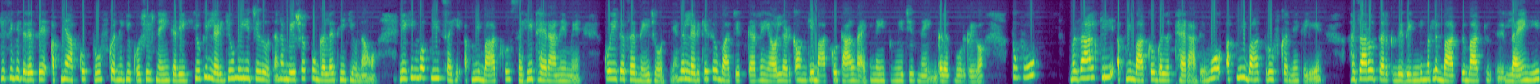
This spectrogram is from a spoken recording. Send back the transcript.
किसी भी तरह से अपने आप को प्रूफ करने की कोशिश नहीं करेगी, क्योंकि लड़कियों में ये चीज़ होता है ना, बेशक वो गलत ही क्यों ना हो, लेकिन वो अपनी सही, अपनी बात को सही ठहराने में कोई कसर नहीं छोड़ती। है अगर लड़के से वो बातचीत कर रही है और लड़का उनकी बात को टाल रहा है कि नहीं, तुम ये चीज़ नहीं, गलत बोल रही हो तो वो मजाल की अपनी बात को गलत ठहरा दे। वो अपनी बात प्रूफ करने के लिए हज़ारों तर्क दे देंगी मतलब बात पे बात लाएँगी,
